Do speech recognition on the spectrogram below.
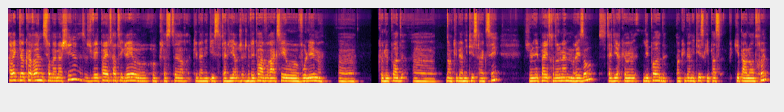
avec Docker Run sur ma machine, je ne vais pas être intégré au, au cluster Kubernetes, c'est-à-dire je ne vais pas avoir accès au volume euh, que le pod euh, dans Kubernetes a accès. Je ne vais pas être dans le même réseau, c'est-à-dire que les pods dans Kubernetes qui, passent, qui parlent entre eux,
